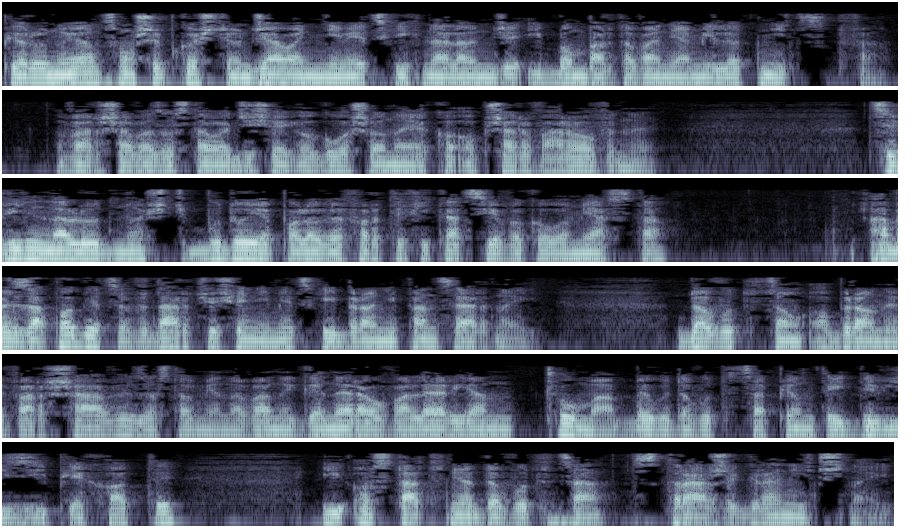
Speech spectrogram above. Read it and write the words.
piorunującą szybkością działań niemieckich na lądzie i bombardowaniami lotnictwa. Warszawa została dzisiaj ogłoszona jako obszar warowny. Cywilna ludność buduje polowe fortyfikacje wokoło miasta, aby zapobiec wdarciu się niemieckiej broni pancernej. Dowódcą obrony Warszawy został mianowany generał Walerian Czuma, były dowódca piątej Dywizji Piechoty i ostatnio dowódca Straży Granicznej.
